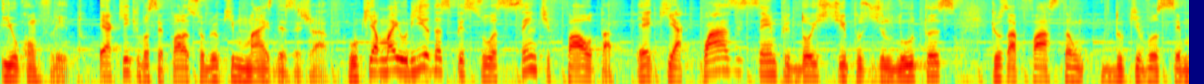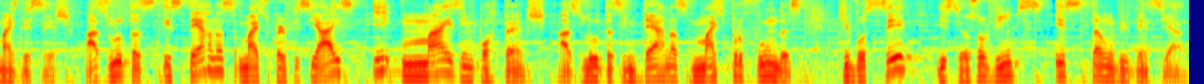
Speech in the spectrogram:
e o conflito. É aqui que você fala sobre o que mais desejava. O que a maioria das pessoas sente falta é que há quase sempre dois tipos de lutas que os afastam do que você mais deseja: as lutas externas, mais superficiais, e, mais importante, as lutas internas mais profundas que você e seus ouvintes estão vivenciando.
